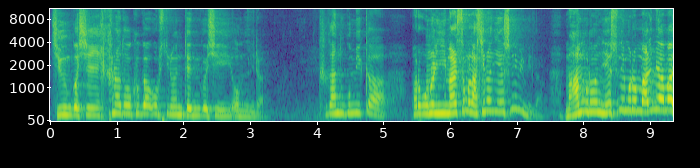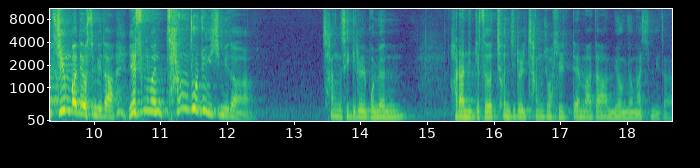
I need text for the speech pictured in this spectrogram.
지은 것이 하나도 그가 없이는 된 것이 없느니라. 그가 누굽니까? 바로 오늘 이 말씀을 하시는 예수님입니다. 만물은 예수님으로 말미암아 지은 바 되었습니다. 예수님은 창조주이십니다. 창세기를 보면 하나님께서 천지를 창조하실 때마다 명령하십니다.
